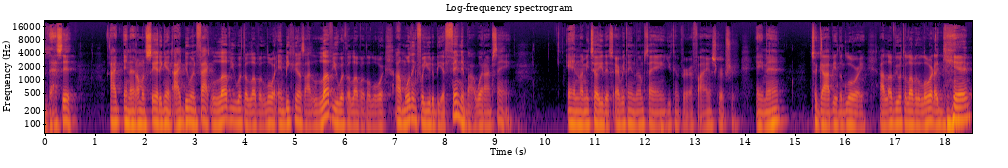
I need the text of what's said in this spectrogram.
That's it. I, and I'm going to say it again. I do, in fact, love you with the love of the Lord. And because I love you with the love of the Lord, I'm willing for you to be offended by what I'm saying. And let me tell you this everything that I'm saying, you can verify in Scripture. Amen. To God be the glory. I love you with the love of the Lord. Again,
